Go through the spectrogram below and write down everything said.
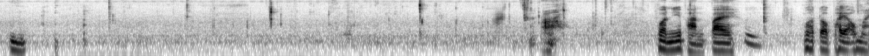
อะ วันนี้ผ่านไปอืมว่าต่อไปเอาใหม่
